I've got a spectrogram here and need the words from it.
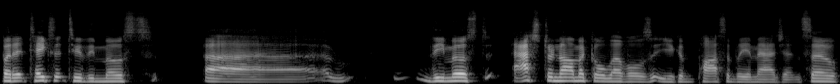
But it takes it to the most uh the most astronomical levels you could possibly imagine. So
